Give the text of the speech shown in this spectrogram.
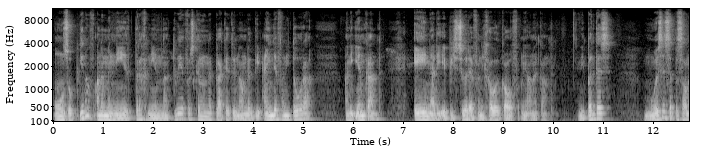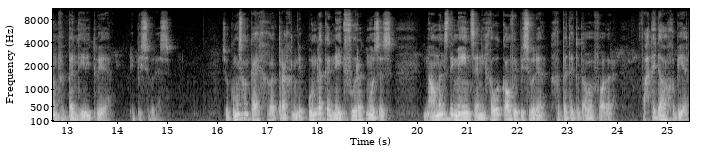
ons op een of ander manier terugneem na twee verskillende plekke toe, naamlik die einde van die Torah aan die een kant en na die episode van die goue kalf aan die ander kant. En die punt is Moses se Psalm verbind hierdie twee episodes. So kom ons gaan kyk gou terug na die oomblikke net voordat Moses namens die mense in die goue kalf episode gebid het tot Abba Vader. Wat het daar gebeur?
